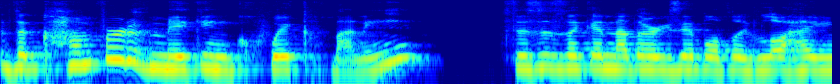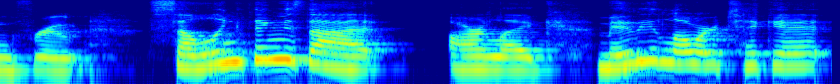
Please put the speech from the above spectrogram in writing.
the comfort of making quick money. This is like another example of like low hanging fruit, selling things that are like maybe lower ticket,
